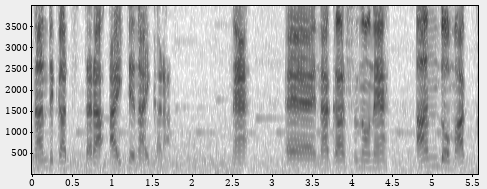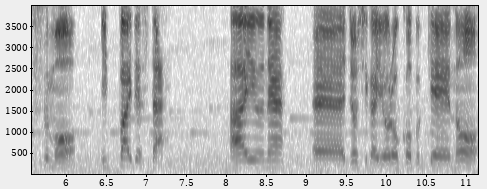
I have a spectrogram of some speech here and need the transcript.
なんでかっつったら空いてないから。ね、えー、中洲のね、アンドマックスもいっぱいですたい。ああいうね、えー、女子が喜ぶ系の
